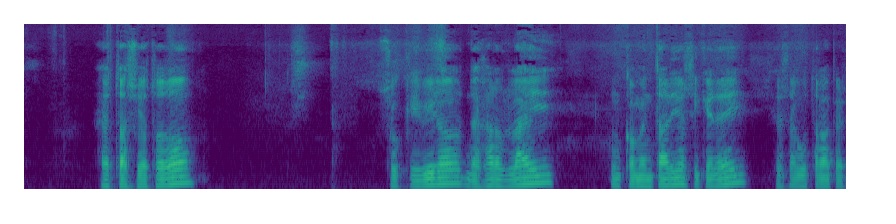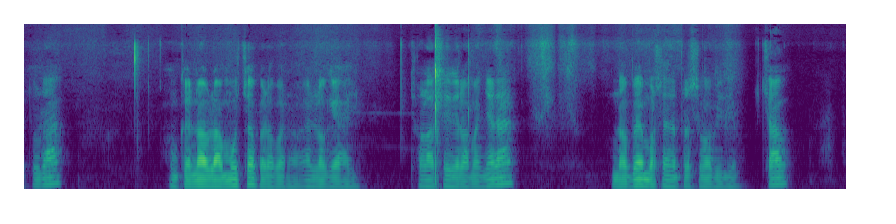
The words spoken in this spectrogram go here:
Esto ha sido todo. Suscribiros, dejar un like, un comentario si queréis, si os ha gustado la apertura. Aunque no habla mucho, pero bueno, es lo que hay. Son las 6 de la mañana. Nos vemos en el próximo vídeo. Chao.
